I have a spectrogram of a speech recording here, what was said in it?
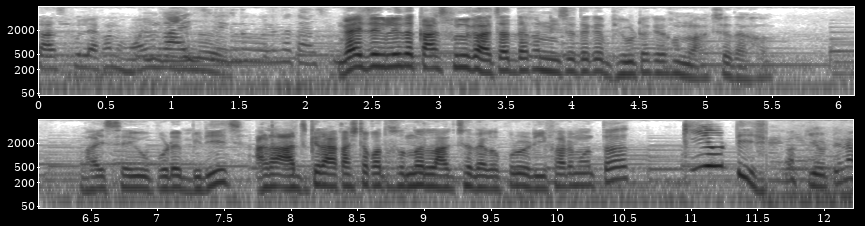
কাশফুল এখন হয় গাইজ এগুলি। তো গাছ। আর দেখো নিচে থেকে ভিউটা কীরকম লাগছে দেখো। ভাই সেই উপরে ব্রিজ আর আজকের আকাশটা কত সুন্দর লাগছে দেখো পুরো রিফার মতো। কিউটি কিউটি না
